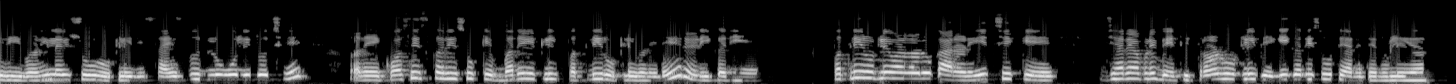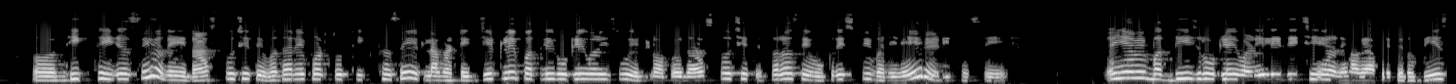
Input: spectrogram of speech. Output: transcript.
એવી વણી લઈશું. રોટલીની સાઈઝનું જ લુવો લીધો છે. અને કોશિશ કરીશું કે બને એટલી પતલી રોટલી વણીને રેડી કરીએ. પતલી રોટલી વણવાનું કારણ એ છે કે જ્યારે આપણે બેથી ત્રણ રોટલી ભેગી કરીશું ત્યારે તેનું લેયર થીક થઈ જશે અને નાસ્તો છે તે વધારે પડતો થીક થશે. એટલા માટે જેટલી પતલી રોટલી વણીશું એટલો આપણો નાસ્તો છે તે સરસ એવો ક્રિસ્પી બનીને રેડી થશે. અહીંયા મેં બધી જ રોટલી વણી લીધી છે અને હવે આપણે તેનો બેઝ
